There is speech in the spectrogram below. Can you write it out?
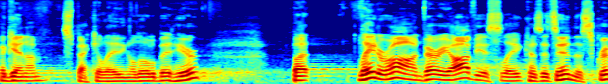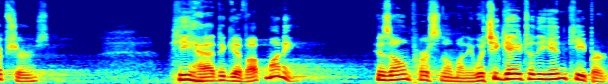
Again, I'm speculating a little bit here. But later on, very obviously, because it's in the scriptures, he had to give up money, his own personal money, which he gave to the innkeeper,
